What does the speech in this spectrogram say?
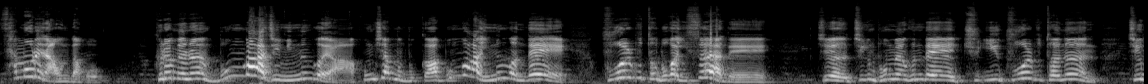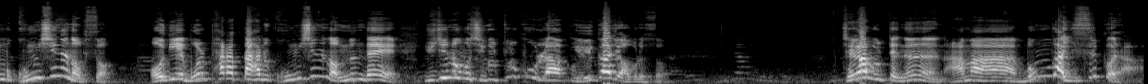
3월에 나온다고. 그러면은 뭔가가 지금 있는 거야. 공시 한번 볼까? 뭔가가 있는 건데 9월부터 뭐가 있어야 돼. 지- 지금 보면 근데 주- 이 9월부터는 지금 뭐 공시는 없어. 어디에 뭘 팔았다 하는 공시는 없는데 유진오버 지금 뚫고 올라갔고 여기까지 와버렸어. 제가 볼 때는 아마 뭔가 있을 거야.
